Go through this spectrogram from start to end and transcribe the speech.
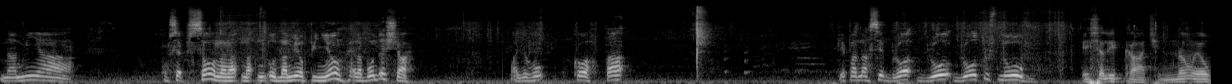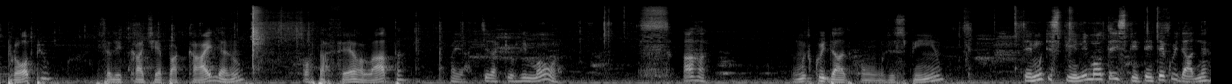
na minha concepção, na, na, na minha opinião, era bom deixar. Mas eu vou cortar. Que é para nascer bro, bro, brotos novos. Esse alicate não é o próprio. Esse alicate é para calha, não? Corta ferro, lata. Olha, tira aqui o limão, ó. Ah. Muito cuidado com os espinhos. Tem muito espinho, limão tem espinho, tem que ter cuidado, né?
